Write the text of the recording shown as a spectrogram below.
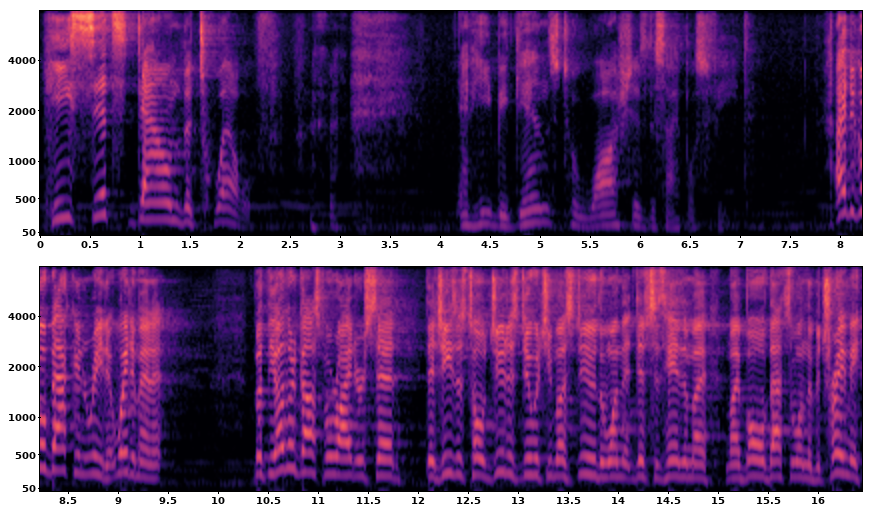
he sits down the 12 and he begins to wash his disciples' feet. I had to go back and read it. Wait a minute. But the other gospel writers said that Jesus told Judas, Do what you must do. The one that dips his hand in my, my bowl, that's the one that betrayed me.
